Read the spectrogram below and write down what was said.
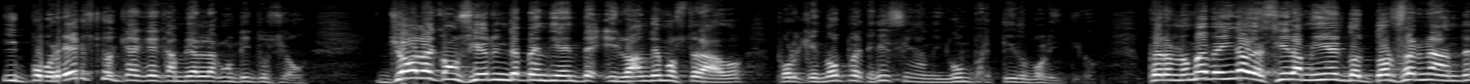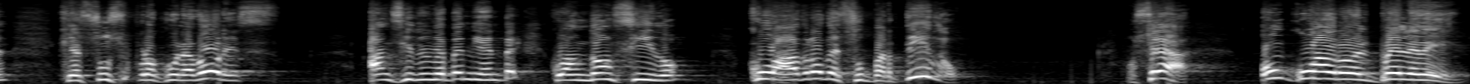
Y por eso es que hay que cambiar la Constitución. Yo la considero independiente y lo han demostrado porque no pertenecen a ningún partido político. Pero no me venga a decir a mí el doctor Fernández que sus procuradores han sido independientes cuando han sido cuadros de su partido. O sea, un cuadro del PLD,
